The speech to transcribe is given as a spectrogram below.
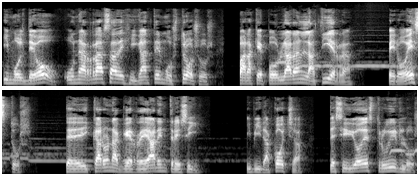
y moldeó una raza de gigantes monstruosos para que poblaran la tierra, pero estos se dedicaron a guerrear entre sí, y Viracocha decidió destruirlos,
